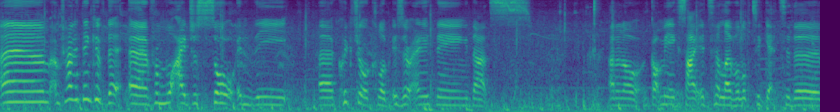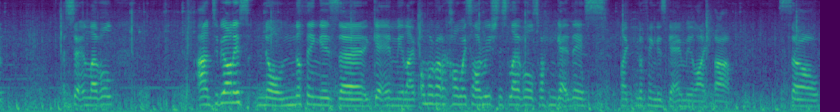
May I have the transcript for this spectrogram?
Um, I'm trying to think of the uh, from what I just saw in the uh, quick draw club. Is there anything that's I don't know got me excited to level up to get to the a certain level? And to be honest, no, nothing is uh, getting me like, oh my god, I can't wait till I reach this level so I can get this. Like, nothing is getting me like that. So,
